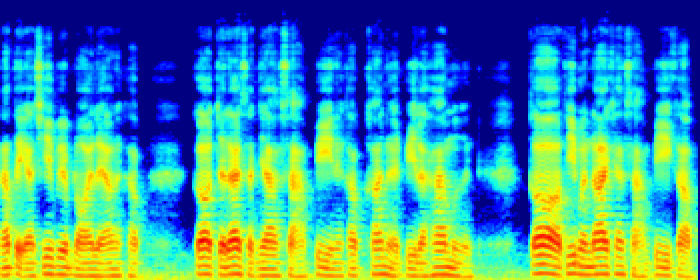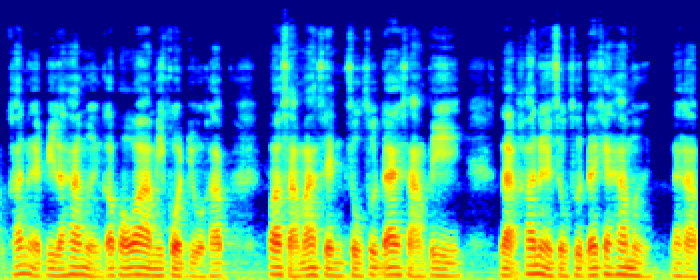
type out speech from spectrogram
นักเตะอาชีพเรียบร้อยแล้วนะครับ ก็จะได้สัญญา 3 ปีนะครับ ค่าเหนื่อยปีละ 50,000 ก็ที่มันได้แค่ 3 ปีกับค่าเหนื่อยปีละ 50,000 ก็เพราะว่ามีกฎอยู่ครับ ว่าสามารถเซ็นสูงสุดได้ 3 ปี และค่าเหนื่อยสูงสุดได้แค่ 50,000นะครับ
